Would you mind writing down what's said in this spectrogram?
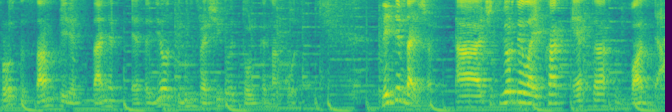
просто сам перестанет это делать и будет рассчитывать только на кофе. Летим дальше. А, четвертый лайфхак – это вода.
